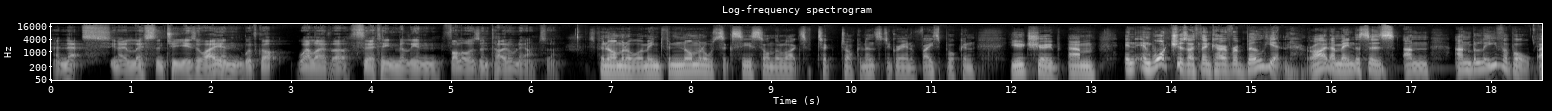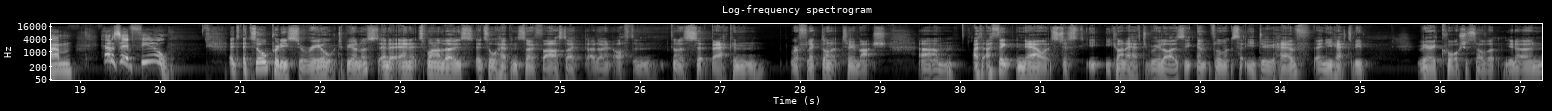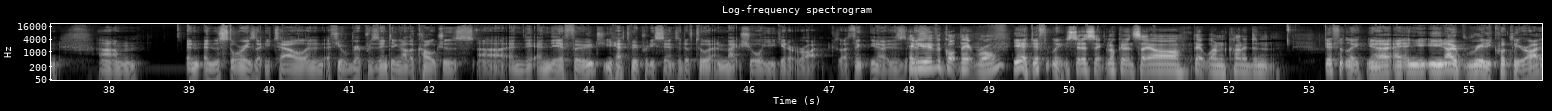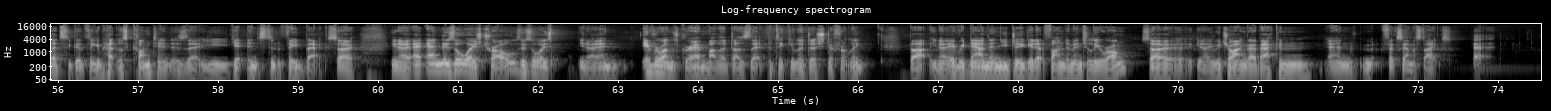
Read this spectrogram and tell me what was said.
and that's you know less than 2 years away and we've got well over 13 million followers in total now so it's phenomenal. I mean, phenomenal success on the likes of TikTok and Instagram and Facebook and YouTube. Um, and, and watches, I think, over a billion, right? I mean, this is un, unbelievable. Um, how does that feel? It, it's all pretty surreal, to be honest, and and it's one of those. It's all happened so fast. I, I don't often kind of sit back and reflect on it too much. Um, I, I, think now it's just you, you kind of have to realize the influence that you do have, and you have to be very cautious of it. You know, and um, and, and the stories that you tell, and if you're representing other cultures uh, and their and their food, you have to be pretty sensitive to it and make sure you get it right. Because I think you know, there's. Have you ever got that wrong? Yeah, definitely. You sort of think, look at it and say, "Oh, that one kind of didn't." Definitely, you know, and, and you, you know really quickly, right? That's the good thing about this content is that you get instant feedback. So, you know, and, and there's always trolls. There's always, you know, and everyone's grandmother does that particular dish differently but you know every now and then you do get it fundamentally wrong. So you know we try and go back and and fix our mistakes. Uh,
